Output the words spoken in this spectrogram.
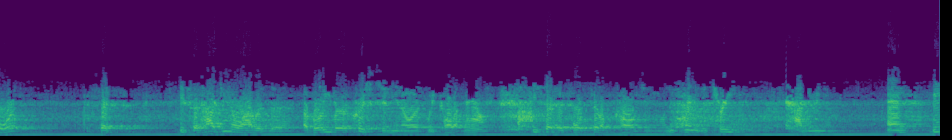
forth. He said, he said, How'd you know I was a, a believer, a Christian, you know, as we call it now? He said, Before Philip called you on this end of the tree, I knew you. And he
